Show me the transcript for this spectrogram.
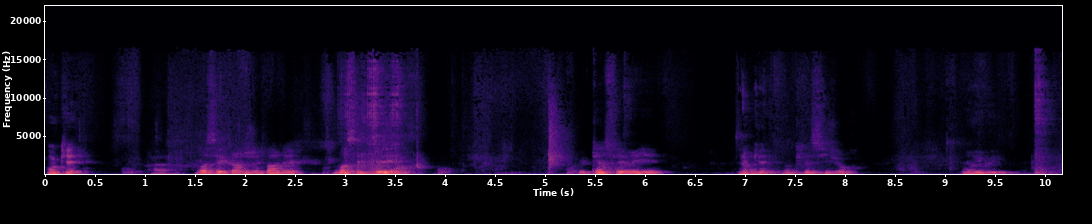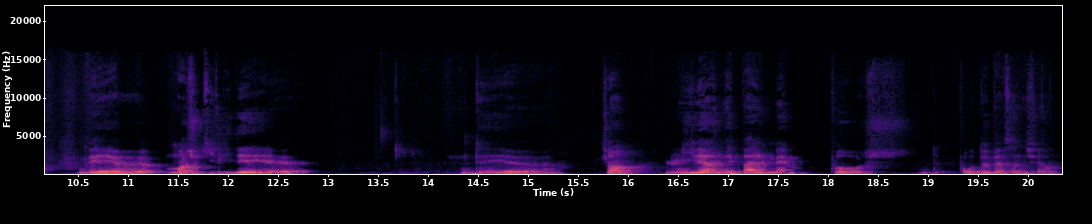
Ok. Moi, c'est quand j'ai parlé. Moi, c'était le 15 février, Ok. donc il y a 6 jours. Oui, oui. Mais euh, moi, je kiffe l'idée euh, des. euh, genre, l'univers n'est pas le même pour, pour deux personnes différentes.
